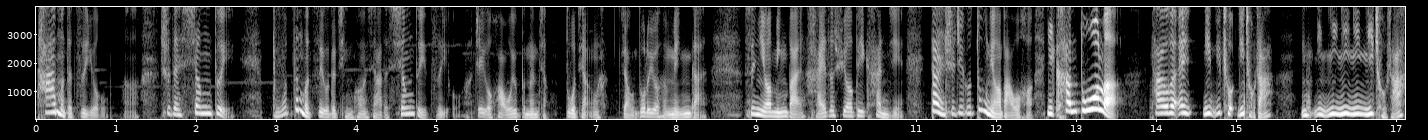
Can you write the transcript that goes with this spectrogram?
他们的自由啊，是在相对不那么自由的情况下的相对自由啊。这个话我又不能讲多讲了，讲多了又很敏感。所以你要明白，孩子需要被看见，但是这个度你要把握好。你看多了，他会问：哎，你你瞅你瞅啥？你你你你你你瞅啥？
